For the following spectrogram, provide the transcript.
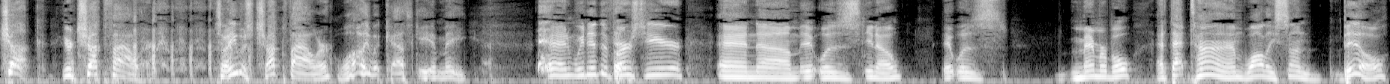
Chuck, you're Chuck Fowler. so he was Chuck Fowler, Wally Witkowski, and me and we did the first year, and um, it was you know it was memorable at that time. Wally's son Bill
